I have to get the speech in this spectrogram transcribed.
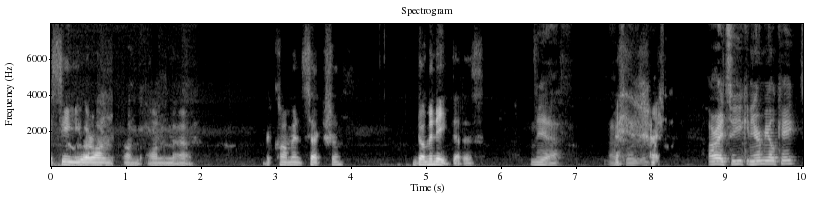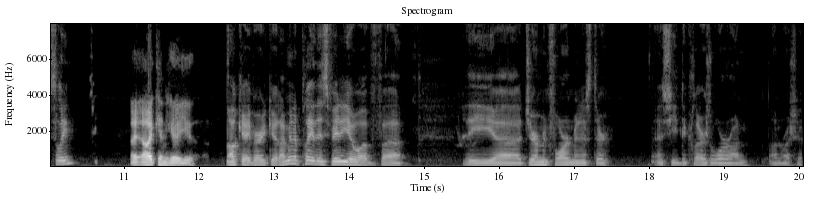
see you are on on on uh, the comment section. Dominique, that is. Yeah, absolutely. All right, so you can hear me okay, Salim? I, I can hear you. Okay, very good. I'm going to play this video of uh, the uh, German foreign minister as she declares war on, on Russia.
